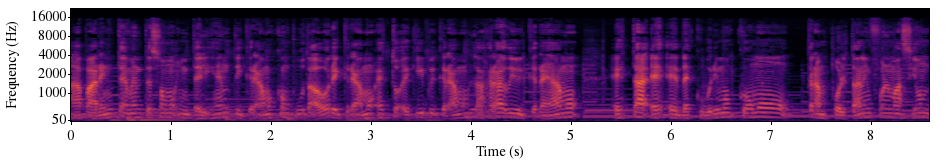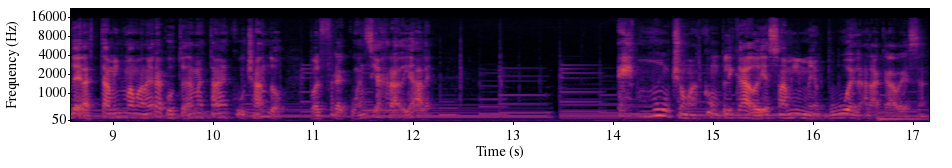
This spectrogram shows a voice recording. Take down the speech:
aparentemente somos inteligentes y creamos computadores y creamos estos equipos y creamos la radio y creamos esta, eh, eh, descubrimos cómo transportar información de esta misma manera que ustedes me están escuchando por frecuencias radiales. Es mucho más complicado y eso a mí me vuela la cabeza.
